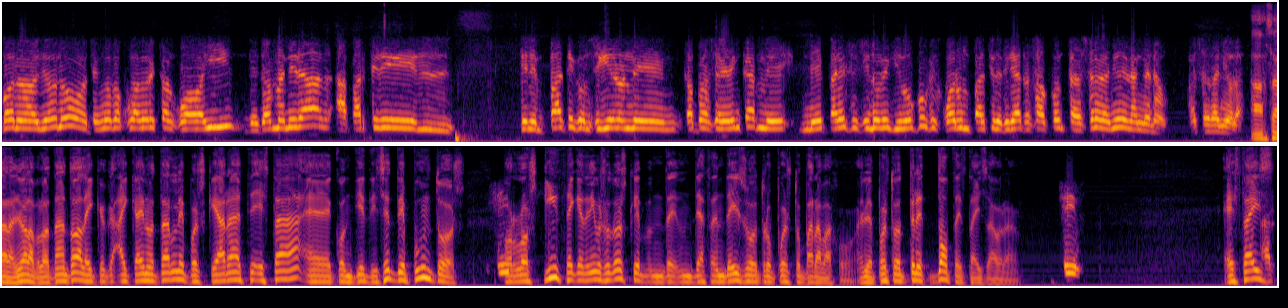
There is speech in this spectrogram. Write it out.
Bueno, yo no, tengo dos jugadores que han jugado ahí. De todas maneras, aparte del, del empate consiguieron en Campo de Sabadellenca, me, me, parece, si no me equivoco, que jugaron un partido que tenía atrasado contra Sardañola y le han ganado a Sardañola. A Sardañola, por lo tanto, hay que, hay que anotarle pues que ahora está eh, con 17 puntos. Sí. Por los 15 que tenéis vosotros que descendéis otro puesto para abajo. En el puesto 3, 12 estáis ahora. Sí. ¿Estáis,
